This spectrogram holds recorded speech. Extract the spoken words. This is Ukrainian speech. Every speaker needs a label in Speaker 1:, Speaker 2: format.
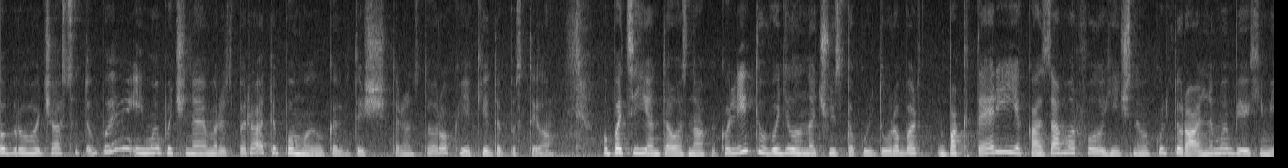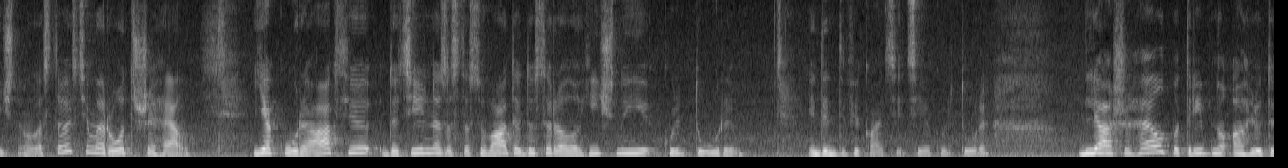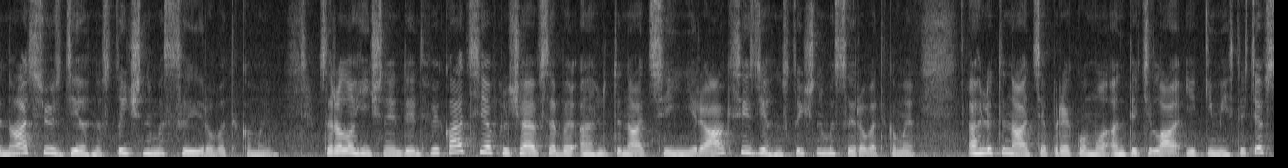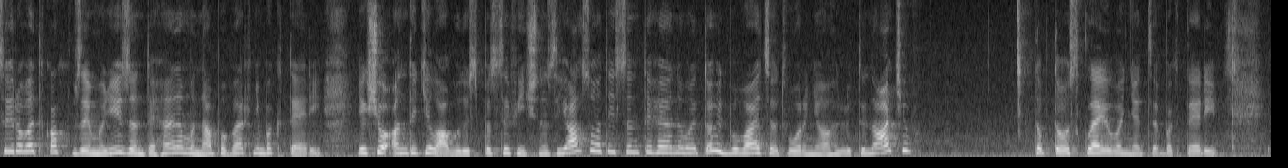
Speaker 1: Доброго часу доби, і ми починаємо розбирати помилки 2014 року, які допустила. У пацієнта ознаки коліту виділена чиста культура бактерій, яка за морфологічними, культуральними, біохімічними властивостями род Шигел. Яку реакцію доцільно застосувати до серологічної культури, ідентифікації цієї культури? Для шигел потрібно аглютинацію з діагностичними сироватками. Серологічна ідентифікація включає в себе аглютинаційні реакції з діагностичними сироватками. Аглютинація, при якому антитіла, які містяться в сироватках, взаємодіють з антигенами на поверхні бактерій. Якщо антитіла будуть специфічно зв'язуватись з антигенами, то відбувається утворення аглютинатів, тобто склеювання цих бактерій.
